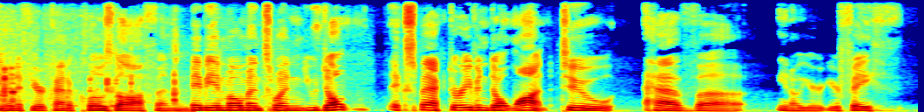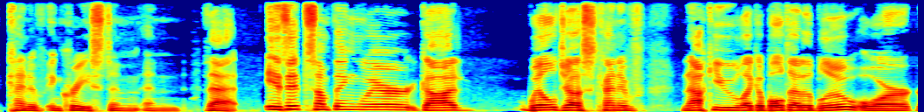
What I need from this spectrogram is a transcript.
even if you're kind of closed off and maybe in moments when you don't expect or even don't want to have uh, you know your your faith kind of increased and and that is it something where God will just kind of knock you like a bolt out of the blue or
